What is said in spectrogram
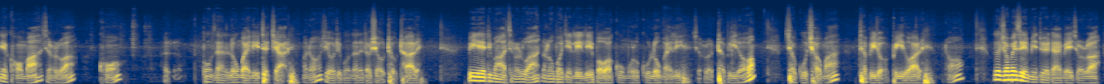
2ခွန်မှာကျွန်တော်တို့ကခွန်ပုံစံလုံးပိုက်လေးထက်ကြတယ်မနော်ကျွန်တော်ဒီပုံစံနဲ့တော့ရှောက်ထုတ်ထားတယ်ပြီးရင်ဒီမှာကျွန်တော်တို့ကနှလုံးပေါင်းချင်းလေးလေးပါဝါကိုမို့လို့ကိုလုံးပိုက်လေးကျွန်တော်တို့ ထပ်ပြီးတော့6 9 6မှာထပ်ပြီးတော့ပေးသွားတယ်နော်။ဆိုတော့ကျွန်တော်မိတ်ဆွေမြင်တွေ့တဲ့အတိုင်းပဲကျွန်တော်တို့က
